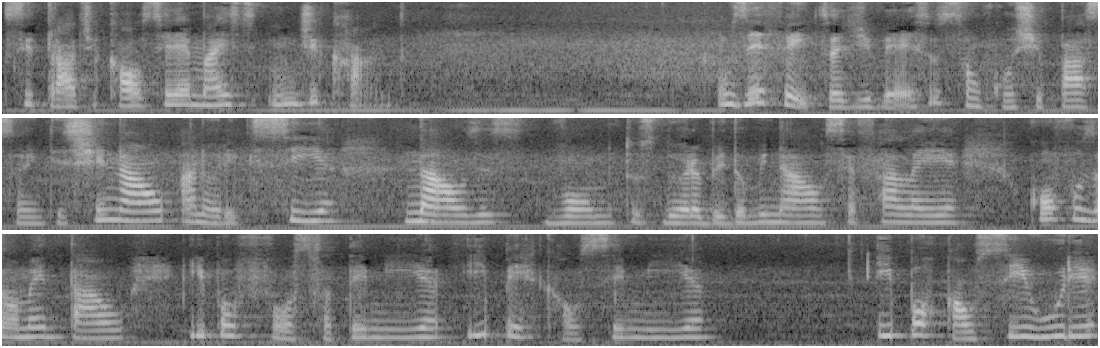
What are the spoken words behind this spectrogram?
citrato de cálcio é mais indicado. Os efeitos adversos são constipação intestinal, anorexia, náuseas, vômitos, dor abdominal, cefaleia, confusão mental, hipofosfatemia, hipercalcemia, hiporcalciúria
